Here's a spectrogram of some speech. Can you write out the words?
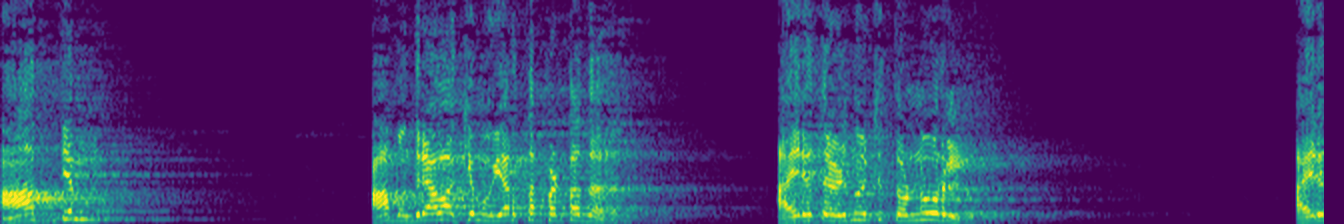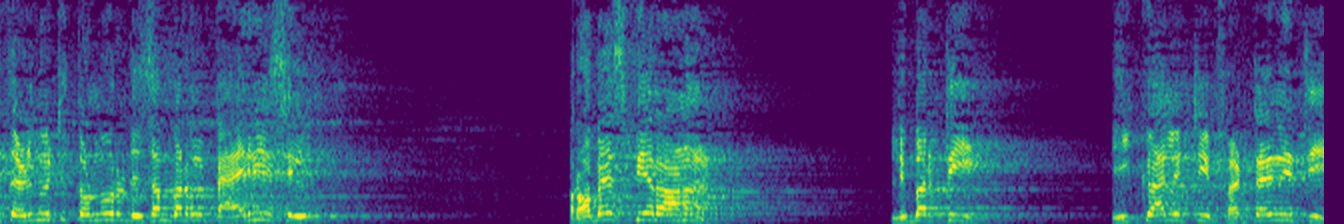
ആദ്യം ആ മുദ്രാവാക്യം ഉയർത്തപ്പെട്ടത് ആയിരത്തി എഴുന്നൂറ്റി തൊണ്ണൂറിൽ ആയിരത്തി എഴുന്നൂറ്റി തൊണ്ണൂറ് ഡിസംബറിൽ പാരീസിൽ റോബേസ്ഫിയർ ആണ് ലിബർട്ടി ഈക്വാലിറ്റി ഫെർട്ടേണിറ്റി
